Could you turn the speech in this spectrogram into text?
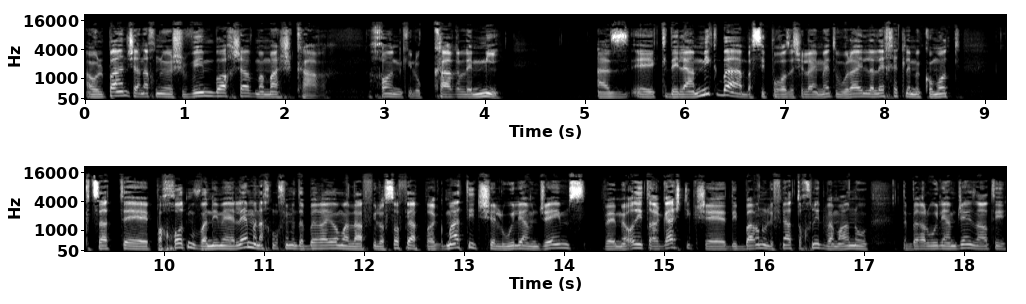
האולפן שאנחנו יושבים בו עכשיו ממש קר. נכון? כאילו, קר למי? אז אה, כדי להעמיק בסיפור הזה של האמת, ואולי ללכת למקומות קצת אה, פחות מובנים מאליהם, אנחנו הולכים לדבר היום על הפילוסופיה הפרגמטית של ויליאם ג'יימס, ומאוד התרגשתי כשדיברנו לפני התוכנית ואמרנו, לדבר על ויליאם ג'יימס, אמרתי,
